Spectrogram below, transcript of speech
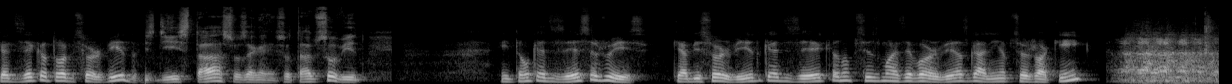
Quer dizer que eu estou absorvido? Diz, tá, seu Zé Galinha, o senhor está absorvido. Então quer dizer, seu juiz, que absorvido quer dizer que eu não preciso mais devolver as galinhas para o seu Joaquim?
